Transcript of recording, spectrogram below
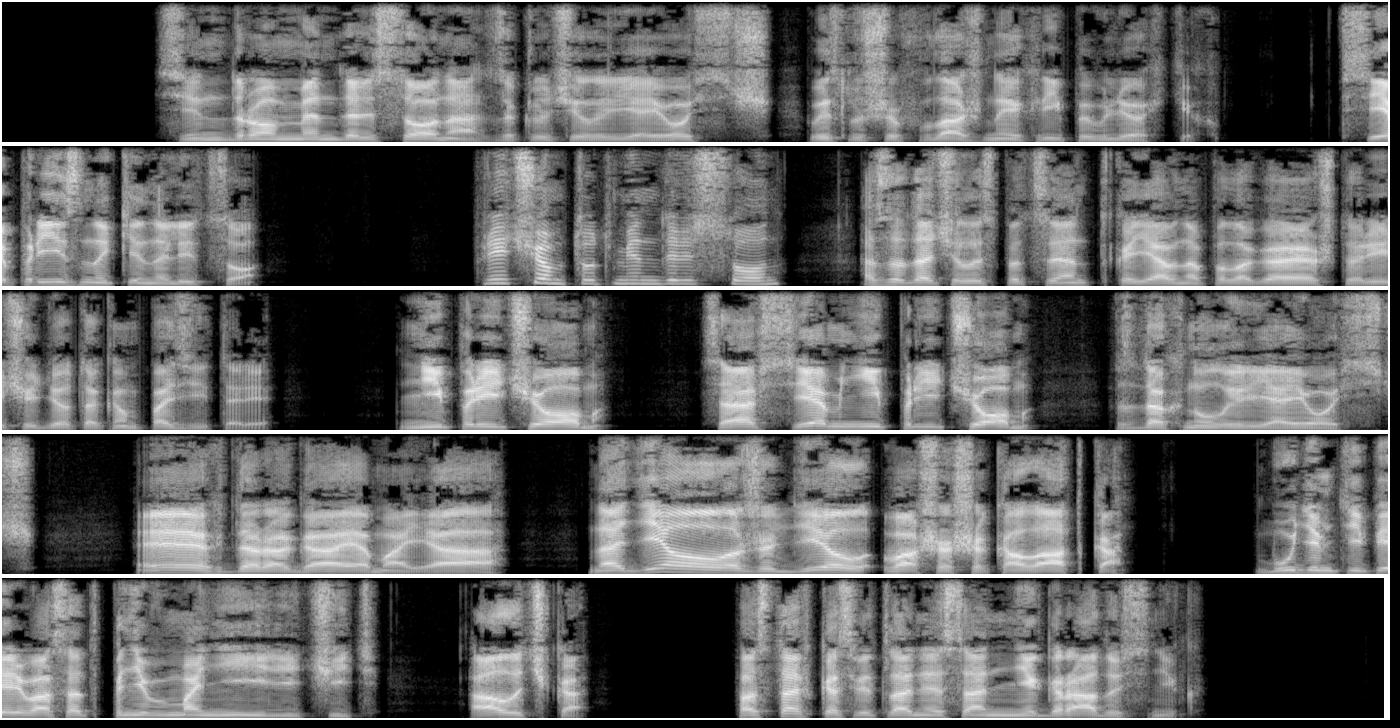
«Синдром Мендельсона», — заключил Илья Иосифович, выслушав влажные хрипы в легких. «Все признаки налицо. «При чем тут Мендельсон?» – озадачилась пациентка, явно полагая, что речь идет о композиторе. «Ни при чем! Совсем ни при чем!» – вздохнул Илья Иосифович. «Эх, дорогая моя, наделала же дел ваша шоколадка! Будем теперь вас от пневмонии лечить. алочка поставь-ка Светлане Санне градусник».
